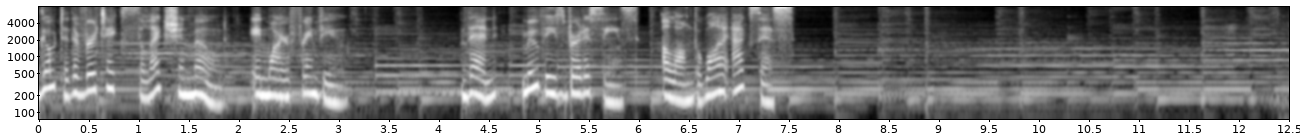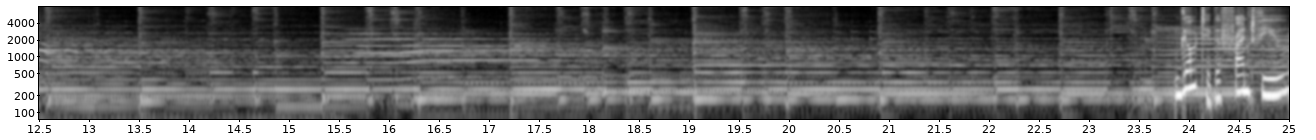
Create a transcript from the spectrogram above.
go to the vertex selection mode in wireframe view. Then, move these vertices along the y-axis. Go to the front view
